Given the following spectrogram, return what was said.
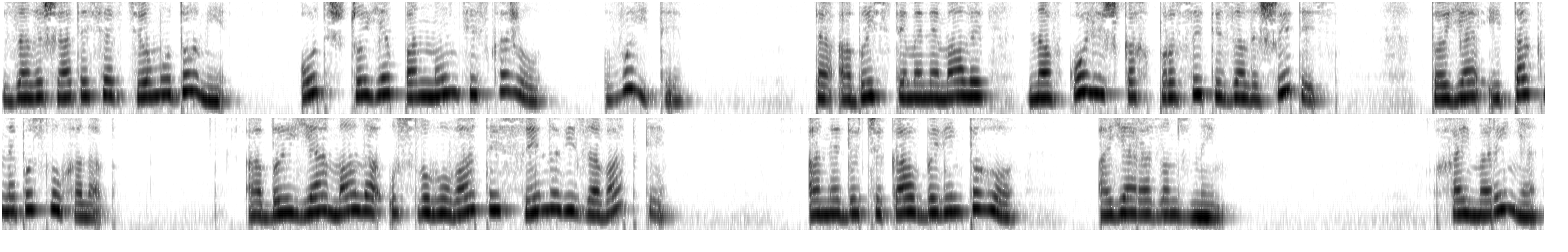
залишатися в цьому домі. От що я паннунці скажу вийти. Та абись ти мене мали навколішках просити залишитись, то я і так не послухала б. Аби я мала услугувати синові завадки, а не дочекав би він того, а я разом з ним. Хай Мариня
